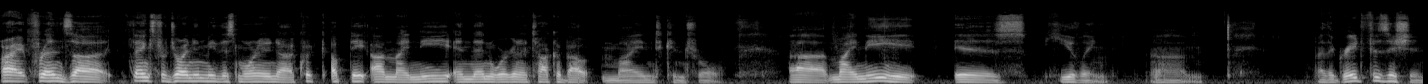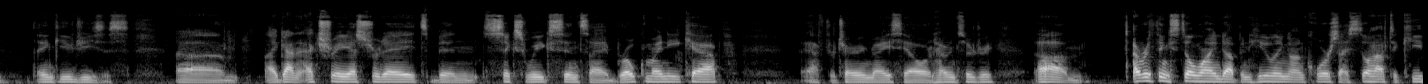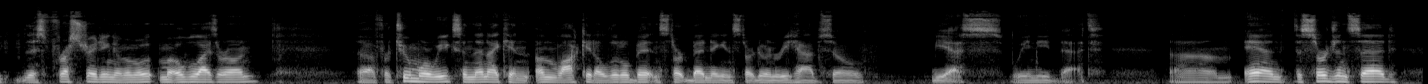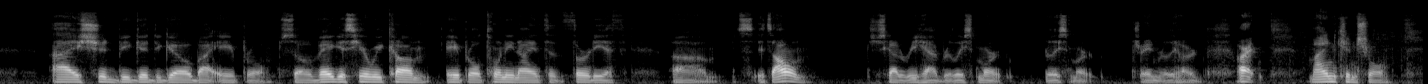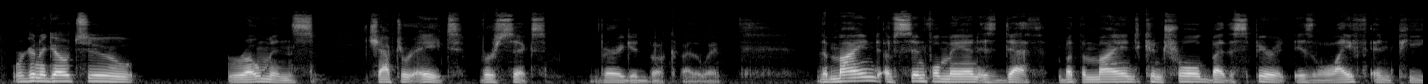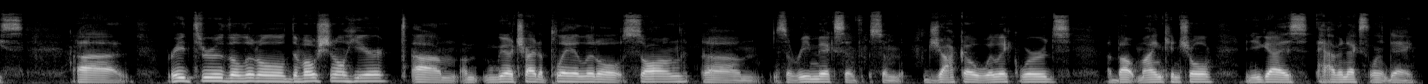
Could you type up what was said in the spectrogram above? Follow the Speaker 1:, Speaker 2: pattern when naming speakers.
Speaker 1: All right, friends, uh, thanks for joining me this morning. A quick update on my knee, and then we're going to talk about mind control. Uh, my knee is healing um, by the great physician. Thank you, Jesus. Um, I got an x ray yesterday. It's been six weeks since I broke my kneecap after tearing my ACL and having surgery. Um, everything's still lined up and healing on course. I still have to keep this frustrating immobilizer on uh, for two more weeks, and then I can unlock it a little bit and start bending and start doing rehab. So, yes, we need that. Um, and the surgeon said I should be good to go by April. So, Vegas, here we come, April 29th to the 30th. Um, it's, it's on. Just got to rehab really smart, really smart train really hard. All right, mind control. We're going to go to Romans chapter 8, verse 6. Very good book, by the way. The mind of sinful man is death, but the mind controlled by the Spirit is life and peace. Uh, read through the little devotional here. Um, I'm, I'm going to try to play a little song. Um, it's a remix of some Jocko Willink words about mind control. And you guys have an excellent day.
